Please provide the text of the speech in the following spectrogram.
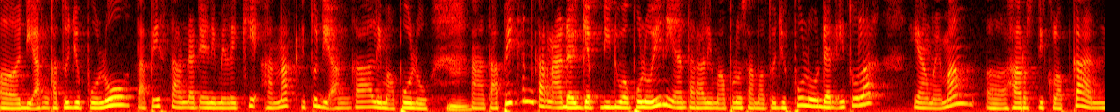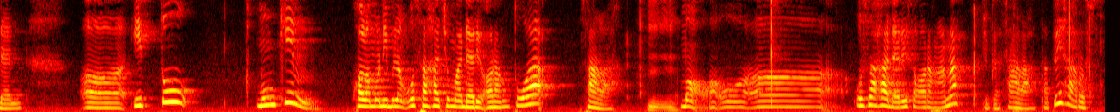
eh, di angka 70 tapi standar yang dimiliki anak itu di angka 50 nah tapi kan karena ada gap di 20 ini antara 50 sama 70 dan itulah yang memang eh, harus diklopkan. Dan eh, itu mungkin kalau mau dibilang usaha cuma dari orang tua salah. Mm-mm. mau uh, usaha dari seorang anak juga salah. Tapi harus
